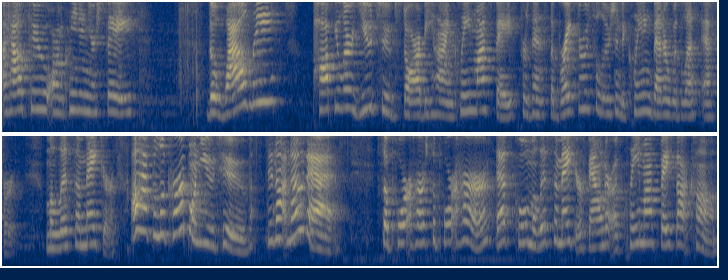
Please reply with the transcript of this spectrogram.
a how-to on cleaning your space. The wildly Popular YouTube star behind Clean My Space presents the breakthrough solution to cleaning better with less effort. Melissa Maker. I'll have to look her up on YouTube. Did not know that. Support her, support her. That's cool. Melissa Maker, founder of CleanMySpace.com.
